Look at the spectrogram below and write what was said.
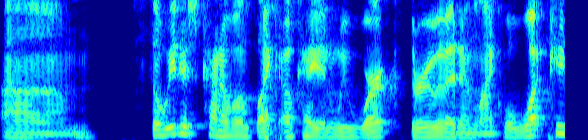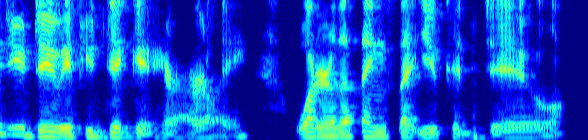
Um, so we just kind of was like, okay, and we worked through it and like, well, what could you do if you did get here early? What are the things that you could do?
